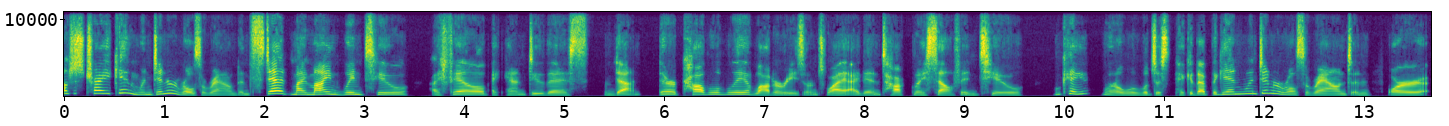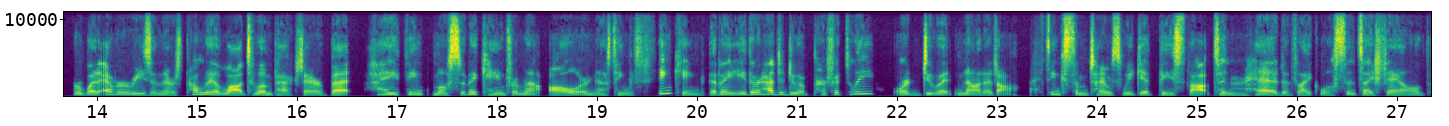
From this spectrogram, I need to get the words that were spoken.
I'll just try again when dinner rolls around. Instead, my mind went to, I failed. I can't do this. I'm done. There are probably a lot of reasons why I didn't talk myself into okay, well, we'll just pick it up again when dinner rolls around. And, or for whatever reason, there's probably a lot to unpack there. But I think most of it came from that all or nothing thinking that I either had to do it perfectly or do it not at all. I think sometimes we get these thoughts in our head of like, well, since I failed,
